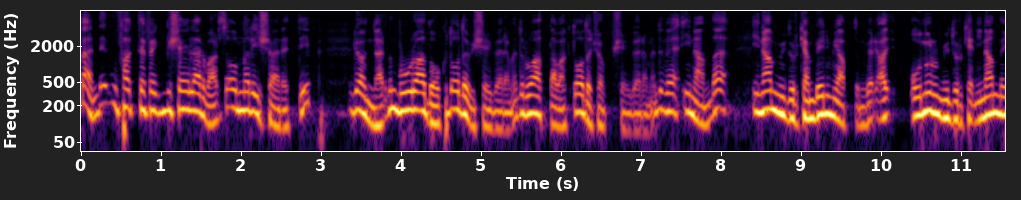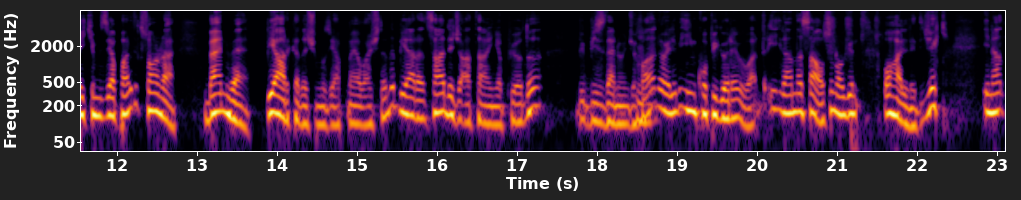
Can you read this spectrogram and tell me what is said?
Ben de ufak tefek bir şeyler varsa onları işaretleyip gönderdim. Buğra da okudu o da bir şey göremedi. Ruat da baktı o da çok bir şey göremedi ve inan da inan müdürken benim yaptığım göre Onur müdürken inanla ikimiz yapardık. Sonra ben ve bir arkadaşımız yapmaya başladı. Bir ara sadece Atahan yapıyordu bizden önce falan Hı-hı. öyle bir inkopi görevi vardır. İnan da sağ olsun o gün o halledecek. İnan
